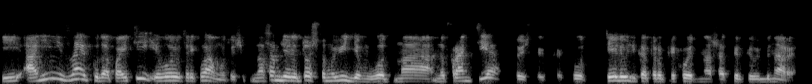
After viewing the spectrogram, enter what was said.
и они не знают, куда пойти, и ловят рекламу. То есть, на самом деле, то, что мы видим вот на, на фронте, то есть как, вот, те люди, которые приходят на наши открытые вебинары,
